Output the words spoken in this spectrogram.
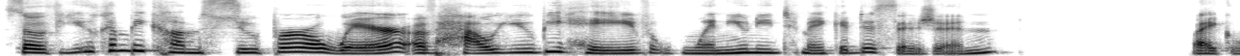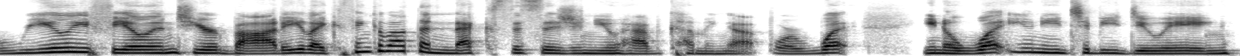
So, if you can become super aware of how you behave when you need to make a decision, like really feel into your body. Like think about the next decision you have coming up or what you know what you need to be doing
